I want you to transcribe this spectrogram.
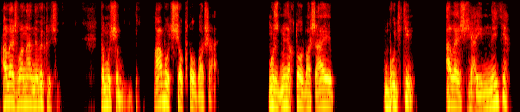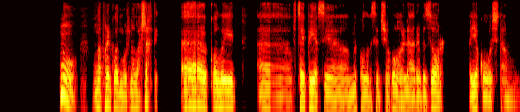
але ж вона не виключена. Тому що, мабуть, що хто вважає. Може, мене хто вважає будь-ким, але ж я їм не є. Ну, наприклад, можна вважати, е, коли е, в цій п'єсі Миколи Васильовича Гоголя ревізор якогось там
